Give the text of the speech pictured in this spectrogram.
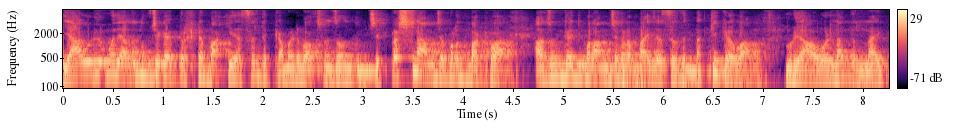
या व्हिडिओमध्ये अजून तुमचे काही प्रश्न बाकी असेल तर कमेंट बॉक्समध्ये जाऊन तुमचे प्रश्न आमच्यापर्यंत पाठवा. अजून काही तुम्हाला आमच्याकडे पाहिजे असेल तर नक्की कळवा. व्हिडिओ आवडला तर लाईक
